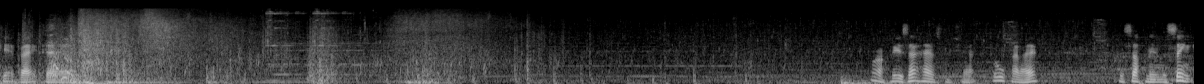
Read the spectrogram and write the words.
Get back down. Oh, who's that handsome chap? Oh, hello. There's something in the sink.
